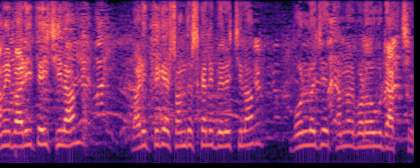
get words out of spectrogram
আমি বাড়িতেই ছিলাম। বাড়ি থেকে সন্দেশখালি বেরোচ্ছিলাম। বলল যে থানার বড়বাবু ডাকছে।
